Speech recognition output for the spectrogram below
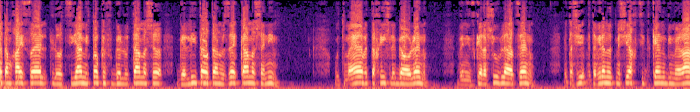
את עמך ישראל להוציאה מתוקף גלותם אשר גלית אותנו זה כמה שנים. ותמהר ותחיש לגאולנו, ונזכה לשוב לארצנו, ותביא, לנו את משיח צדקנו במהרה,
